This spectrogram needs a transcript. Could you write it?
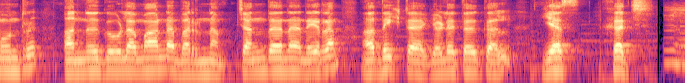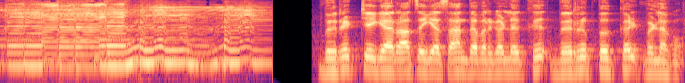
மூன்று அனுகூலமான வர்ணம் சந்தன நிறம் அதிர்ஷ்ட எழுத்துக்கள் எஸ் ஹச். விருட்சிக ராசியை சார்ந்தவர்களுக்கு வெறுப்புகள் விலகும்.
